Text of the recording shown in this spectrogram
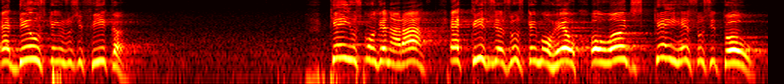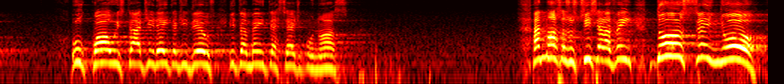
É Deus quem os justifica. Quem os condenará? É Cristo Jesus quem morreu, ou antes, quem ressuscitou, o qual está à direita de Deus e também intercede por nós. A nossa justiça ela vem do Senhor,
